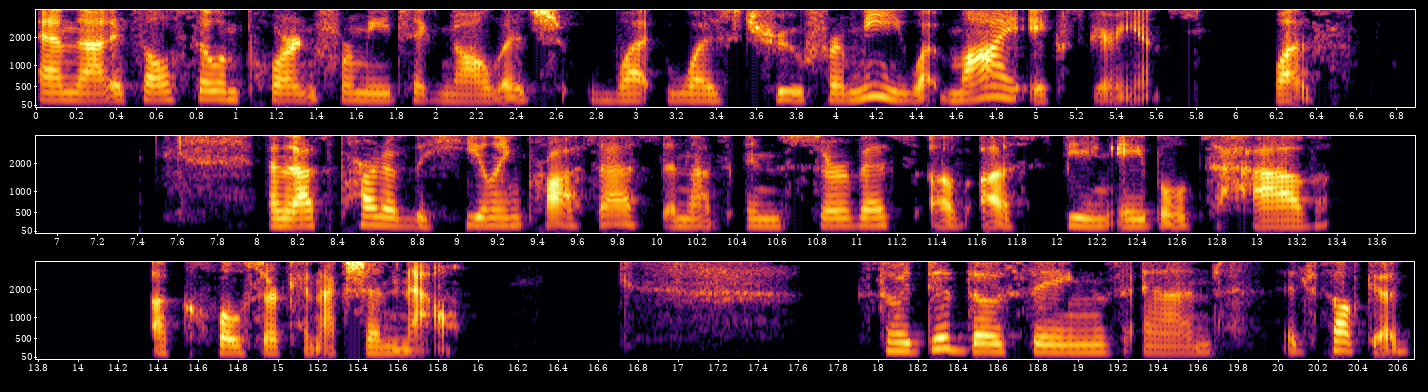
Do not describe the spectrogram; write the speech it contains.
and that it's also important for me to acknowledge what was true for me, what my experience was. And that's part of the healing process. And that's in service of us being able to have a closer connection now. So I did those things and it felt good.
